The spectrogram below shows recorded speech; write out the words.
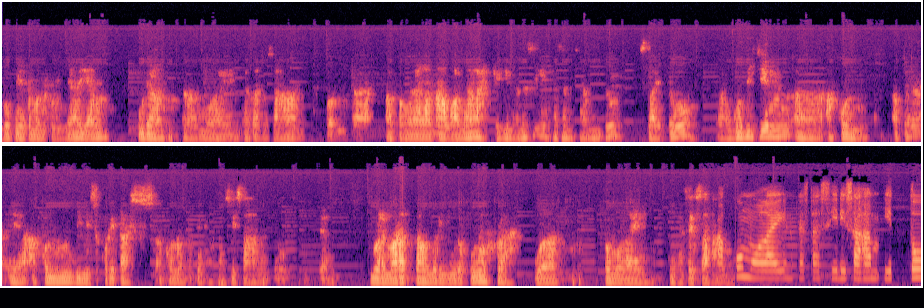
gue punya teman kuliah yang udah uh, mulai investasi saham. Gue minta uh, pengenalan awalnya lah kayak gimana sih investasi saham itu. Setelah itu uh, gue bikin uh, akun apa ya akun di sekuritas akun untuk investasi saham itu dan bulan Maret tahun 2020 lah gue memulai investasi saham. Aku mulai investasi di saham itu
